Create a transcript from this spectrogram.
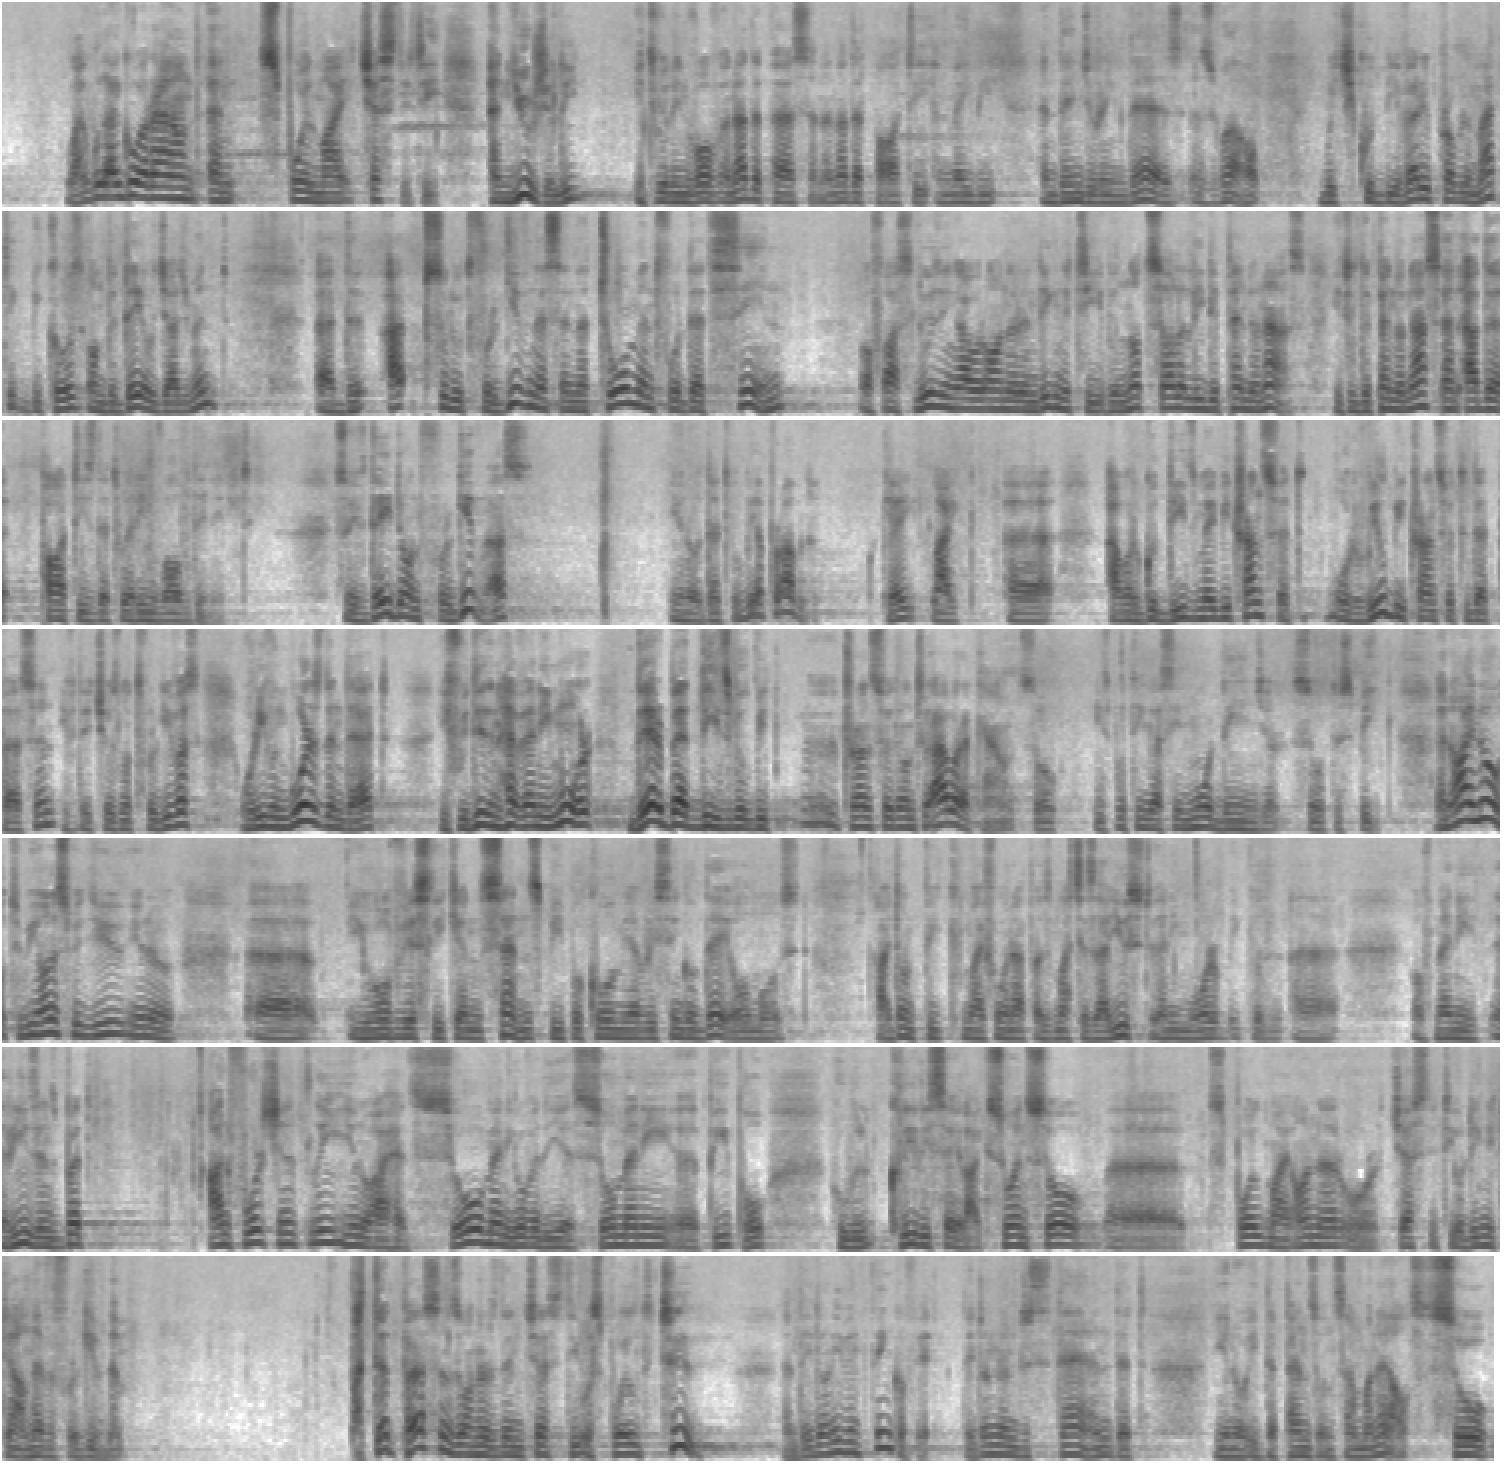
why would I go around and spoil my chastity? And usually it will involve another person, another party, and maybe endangering theirs as well which could be very problematic because on the day of judgment, uh, the absolute forgiveness and atonement for that sin of us losing our honor and dignity will not solely depend on us. It will depend on us and other parties that were involved in it. So if they don't forgive us, you know, that will be a problem. Okay? Like uh, our good deeds may be transferred or will be transferred to that person if they choose not to forgive us, or even worse than that, if we didn't have any more, their bad deeds will be uh, transferred onto our account. So he's putting us in more danger, so to speak. And I know, to be honest with you, you know, uh, you obviously can sense people call me every single day almost. I don't pick my phone up as much as I used to anymore because uh, of many reasons. But unfortunately, you know, I had so many over the years, so many uh, people who will clearly say like so and so spoiled my honor or chastity or dignity, I'll never forgive them. But that person's honor and chastity was spoiled too, and they don't even think of it. They don't understand that, you know, it depends on someone else. So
